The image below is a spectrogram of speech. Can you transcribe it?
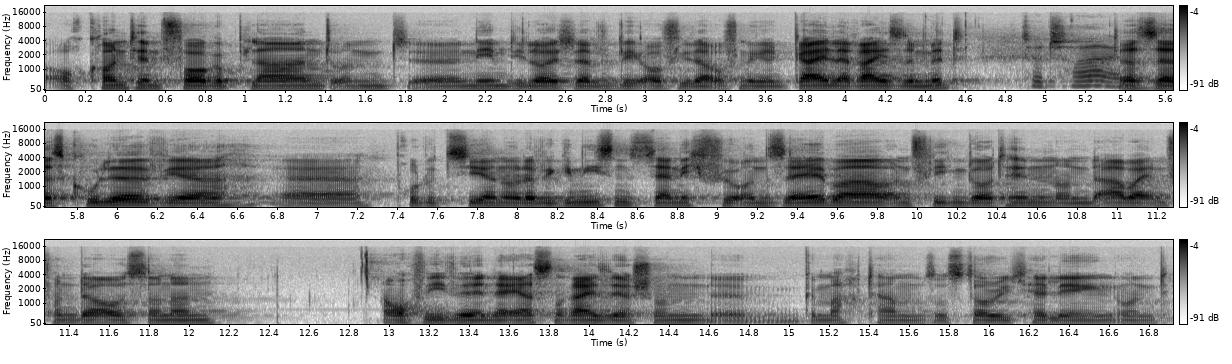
auch Content vorgeplant und äh, nehmen die Leute da wirklich auch wieder auf eine geile Reise mit. Total. Das ist ja das Coole. Wir äh, produzieren oder wir genießen es ja nicht für uns selber und fliegen dorthin und arbeiten von da aus, sondern auch wie wir in der ersten Reise ja schon äh, gemacht haben, so Storytelling und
